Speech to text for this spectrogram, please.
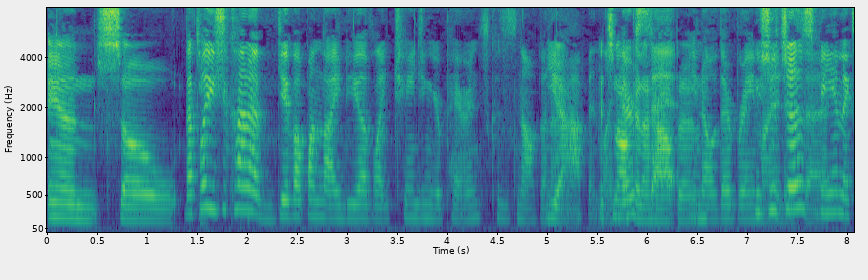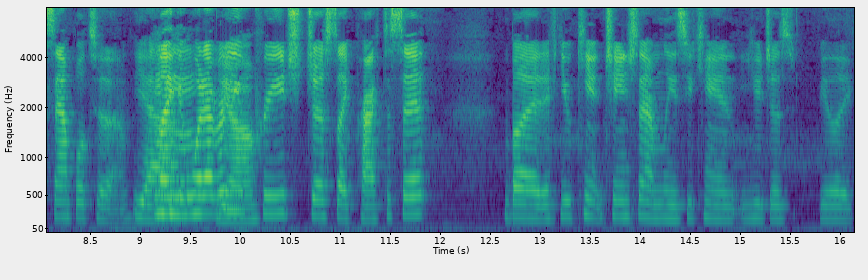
And so, That's why you should kind of give up on the idea of like changing your parents because it's not gonna Yeah, happen. it's like, not they're gonna set, happen. You know, their brain. You mind should is just set. be an example to them. Yeah. Like Mhm. whatever Yeah. you preach, just like practice it. But if you can't change them, at least you can't. You just be like,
